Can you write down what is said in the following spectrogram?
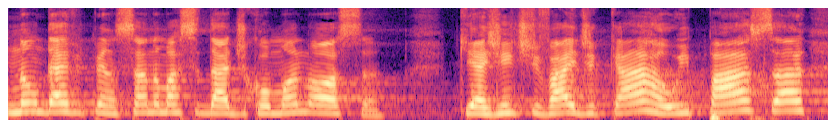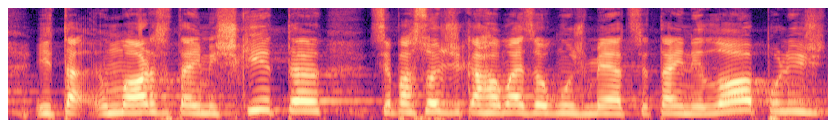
não deve pensar numa cidade como a nossa, que a gente vai de carro e passa, e tá, uma hora você está em Mesquita, você passou de carro mais alguns metros, você está em Nilópolis.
